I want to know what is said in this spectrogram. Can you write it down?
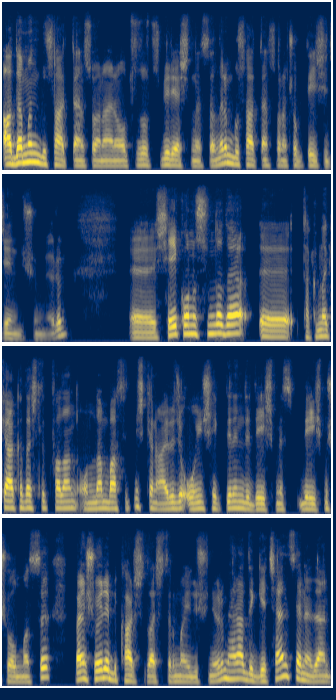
adamın bu saatten sonra hani 30-31 yaşında sanırım bu saatten sonra çok değişeceğini düşünmüyorum. Ee, şey konusunda da e, takımdaki arkadaşlık falan ondan bahsetmişken ayrıca oyun şeklinin de değişmesi, değişmiş olması ben şöyle bir karşılaştırmayı düşünüyorum. Herhalde geçen seneden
